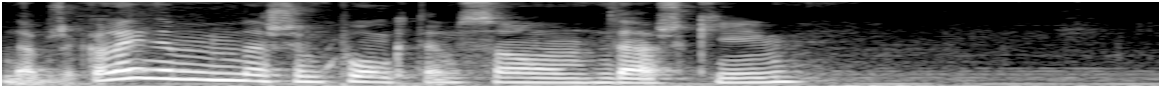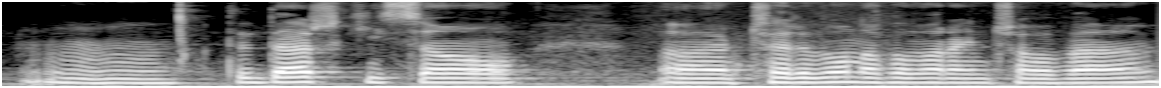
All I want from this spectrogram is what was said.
Dobrze, kolejnym naszym punktem są daszki. Mm, Te daszki są e, czerwono-pomarańczowe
